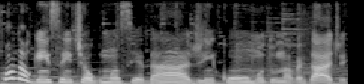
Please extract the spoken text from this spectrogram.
Quando alguém sente alguma ansiedade, incômodo, na verdade,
